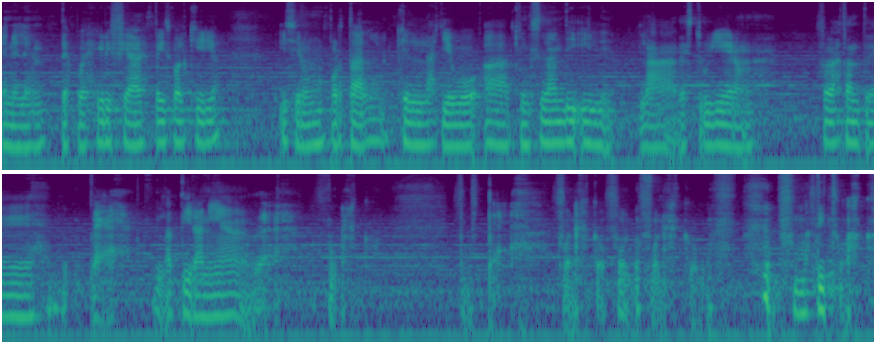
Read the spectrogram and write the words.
en el después de grifear Space Valkyria, hicieron un portal que las llevó a King's Landing y la destruyeron. Fue bastante... la tiranía fue un asco. Fue un asco, fue, un maldito asco.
